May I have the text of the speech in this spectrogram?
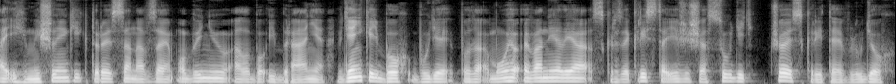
aj ich myšlienky, ktoré sa navzájom obvinujú alebo i bránia. V deň, keď Boh bude podľa môjho evanielia skrze Krista Ježiša súdiť, čo je skryté v ľuďoch.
